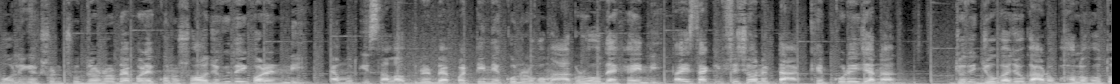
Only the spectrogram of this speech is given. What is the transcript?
বোলিং অ্যাকশন শুধরানোর ব্যাপারে কোনো সহযোগিতাই করেননি। এমনকি সালাউদ্দিনের ব্যাপারটি নিয়ে কোনো রকম আগ্রহ দেখায়নি। তাই সাকিব শেষে অনেকটা আক্ষেপ করেই জানান, যদি যোগাযোগ আরও ভালো হতো,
